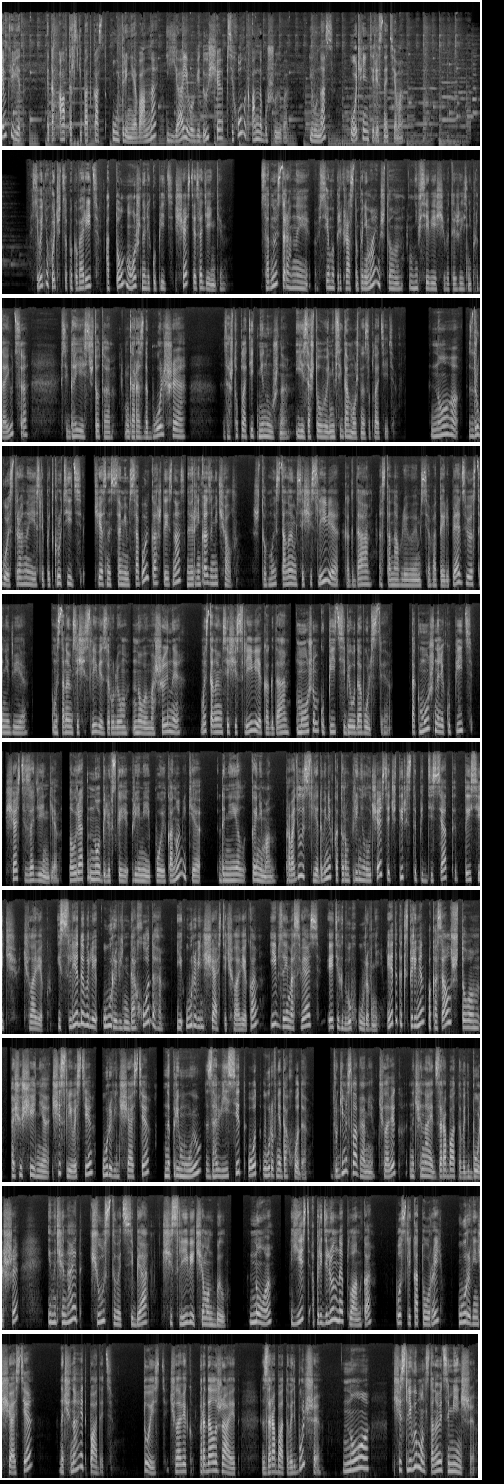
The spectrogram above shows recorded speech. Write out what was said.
Всем привет! Это авторский подкаст «Утренняя ванна» и я, его ведущая, психолог Анна Бушуева. И у нас очень интересная тема. Сегодня хочется поговорить о том, можно ли купить счастье за деньги. С одной стороны, все мы прекрасно понимаем, что не все вещи в этой жизни продаются. Всегда есть что-то гораздо большее, за что платить не нужно и за что не всегда можно заплатить. Но с другой стороны, если подкрутить честность самим собой, каждый из нас наверняка замечал, что мы становимся счастливее, когда останавливаемся в отеле 5 звезд, а не 2. Мы становимся счастливее за рулем новой машины. Мы становимся счастливее, когда можем купить себе удовольствие. Так можно ли купить счастье за деньги? Лауреат Нобелевской премии по экономике Даниэл Кенниман проводил исследование, в котором приняло участие 450 тысяч человек. Исследовали уровень дохода и уровень счастья человека и взаимосвязь этих двух уровней. И этот эксперимент показал, что ощущение счастливости, уровень счастья напрямую зависит от уровня дохода. Другими словами, человек начинает зарабатывать больше и начинает чувствовать себя счастливее, чем он был. Но есть определенная планка, после которой уровень счастья начинает падать. То есть человек продолжает зарабатывать больше, но счастливым он становится меньше.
